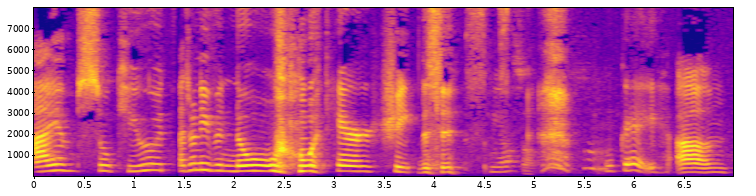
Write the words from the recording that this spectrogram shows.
I am so cute. I don't even know what hair shape this is. Me also. Okay. Um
